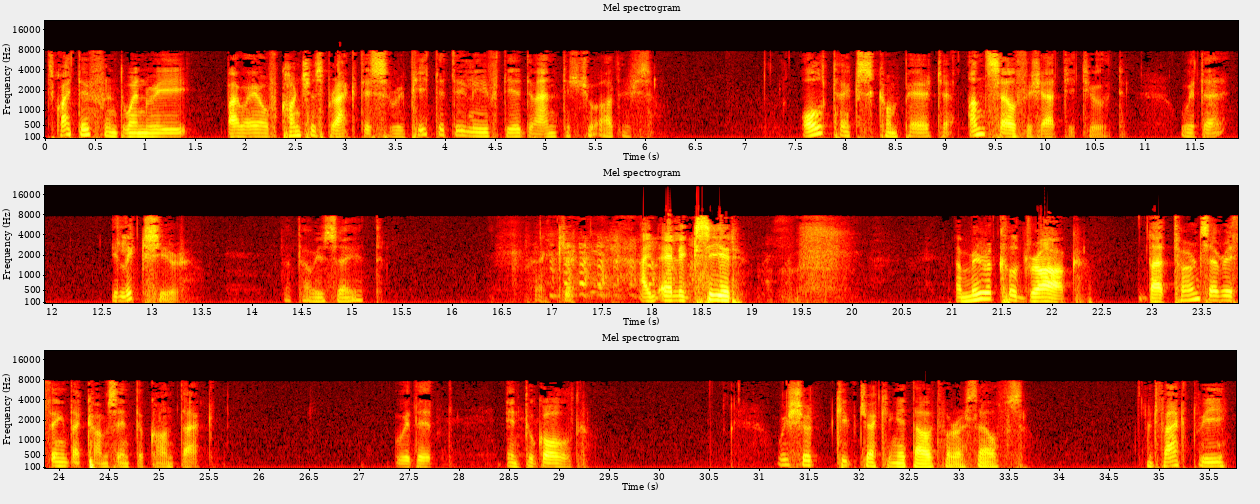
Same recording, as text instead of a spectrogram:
It's quite different when we, by way of conscious practice, repeatedly leave the advantage to others. All texts compare the unselfish attitude with the elixir. That's how you say it? Ein elixir. A miracle drug that turns everything that comes into contact with it into gold. We should keep checking it out for ourselves. In fact, we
